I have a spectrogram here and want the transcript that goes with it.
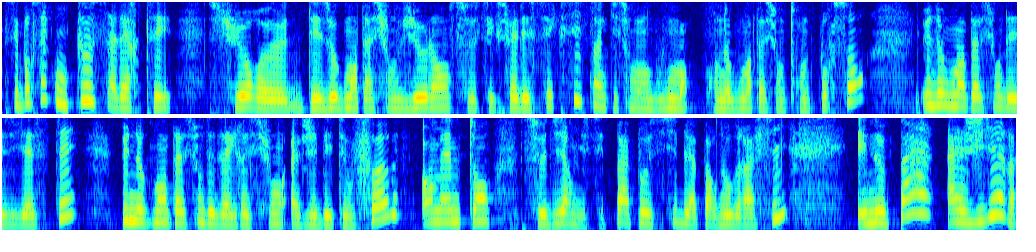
C'est pour ça qu'on peut s'alerter sur euh, des augmentations de violences sexuelles et sexistes hein, qui sont en, augment- en augmentation de 30%, une augmentation des IST, une augmentation des agressions LGBT-phobes. En même temps se dire mais c'est pas possible la pornographie et ne pas agir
